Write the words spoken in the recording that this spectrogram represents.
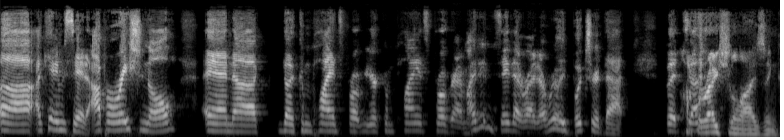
uh, I can't even say it, operational and uh, the compliance pro- your compliance program. I didn't say that right. I really butchered that. But uh, operationalizing.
